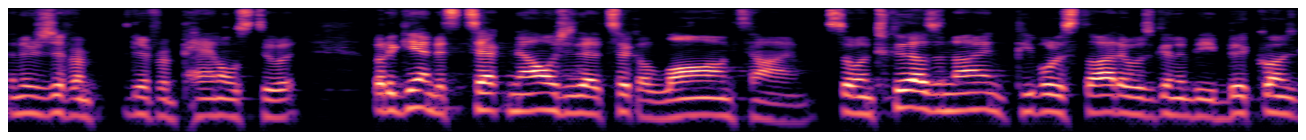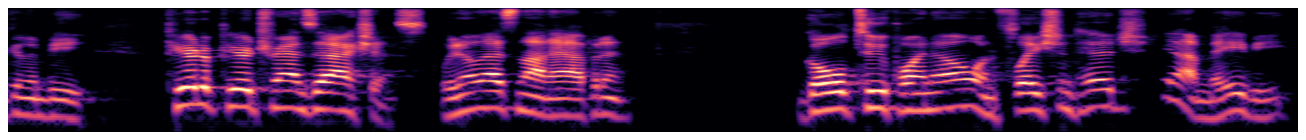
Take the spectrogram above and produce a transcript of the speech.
and there's different different panels to it. But again, it's technology that took a long time. So in 2009, people just thought it was going to be Bitcoin's going to be peer-to-peer transactions. We know that's not happening. Gold 2.0, inflation hedge, yeah, maybe.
